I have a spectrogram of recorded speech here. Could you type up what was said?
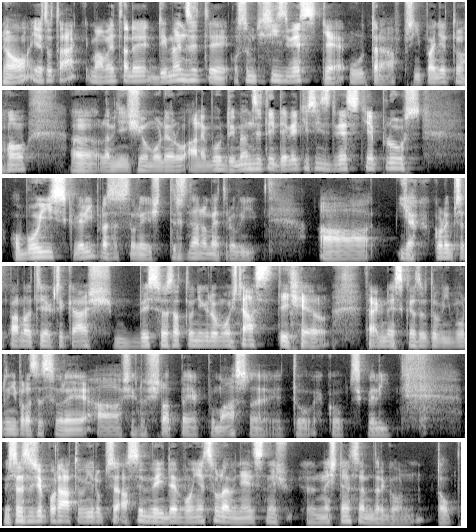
No, je to tak. Máme tady Dimensity 8200 Ultra v případě toho uh, levnějšího modelu, anebo Dimensity 9200 Plus. Obojí skvělý procesory, 4 nanometrový. A jakkoliv před pár lety, jak říkáš, by se za to někdo možná styděl, tak dneska jsou to výborní procesory a všechno šlape jak po másle. Je to jako skvělý. Myslím si, že pořád to výrobce asi vyjde o něco levnějc než, než ten Snapdragon top,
